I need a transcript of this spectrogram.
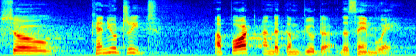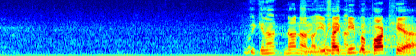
So, can you treat a pot and a computer the same way? We cannot… No, no, no, if I keep a it. pot here,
